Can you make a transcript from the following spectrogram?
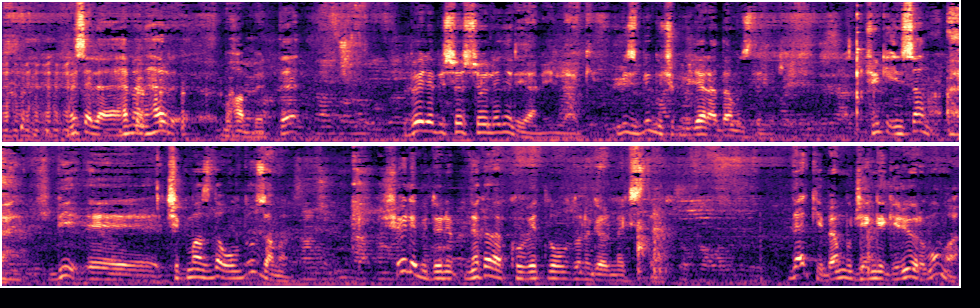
Mesela hemen her muhabbette böyle bir söz söylenir yani illaki. Biz bir buçuk milyar adamız denir. Çünkü insan bir e, çıkmazda olduğu zaman şöyle bir dönüp ne kadar kuvvetli olduğunu görmek ister. Der ki ben bu cenge giriyorum ama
